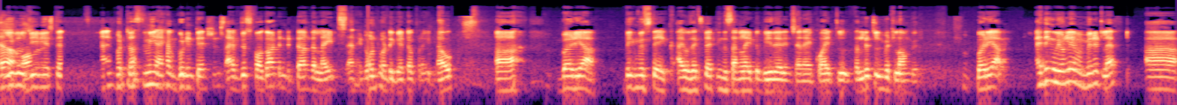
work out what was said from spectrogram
Yeah, evil all- genius, man, but trust me, I have good intentions. I've just forgotten to turn the lights, and I don't want to get up right now. Uh, but yeah, big mistake. I was expecting the sunlight to be there in Chennai quite a little bit longer. But yeah, I think we only have a minute left. Uh,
